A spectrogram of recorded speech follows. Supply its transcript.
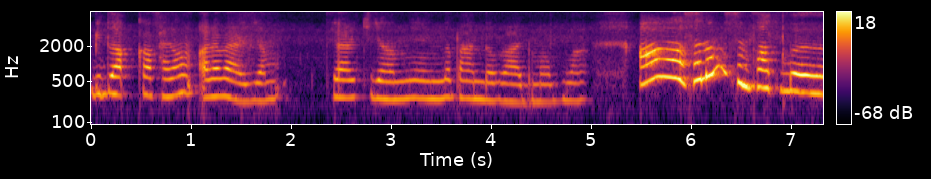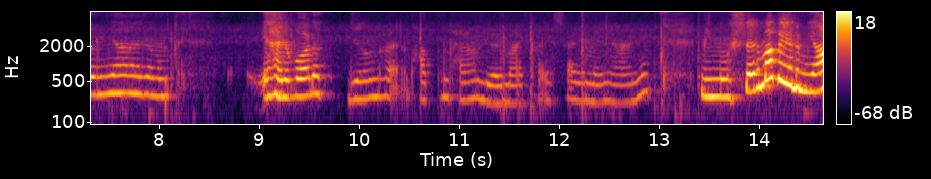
bir dakika falan ara vereceğim. Diğerki canlı yayında ben de verdim abla. Aa sen o musun tatlım ya canım. Yani bu arada canım tatlım falan diyorum arkadaşlar yani. Minnoşlarıma benim ya.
